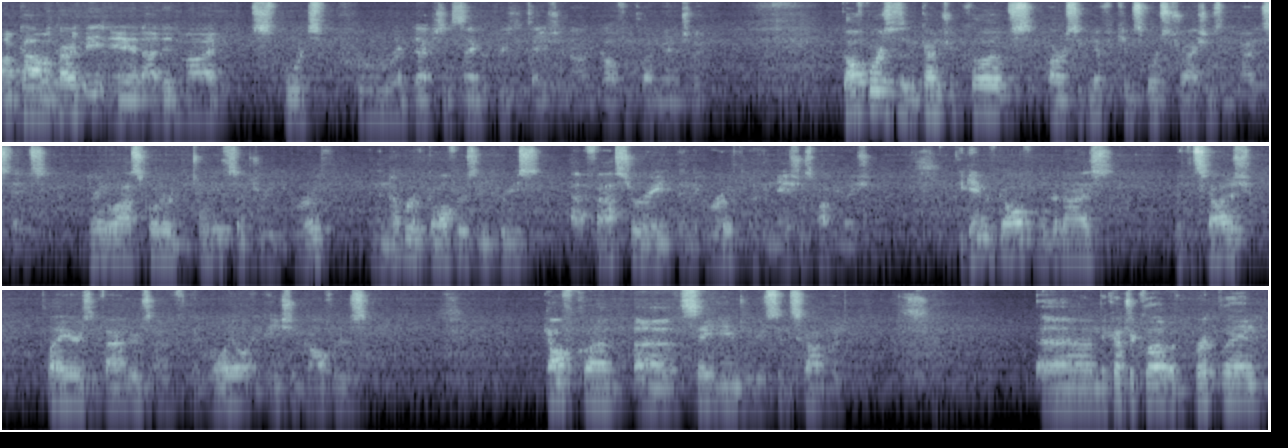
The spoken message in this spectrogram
I'm Kyle McCarthy, and I did my sports production segment presentation on golf and club management. Golf courses and the country clubs are significant sports attractions in the United States. During the last quarter of the 20th century, the growth in the number of golfers increased at a faster rate than the growth of the nation's population. The game of golf, organized with the Scottish players and founders of the Royal and Ancient Golfers Golf Club of St Andrews in Scotland. Um, the Country Club of Brookline,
